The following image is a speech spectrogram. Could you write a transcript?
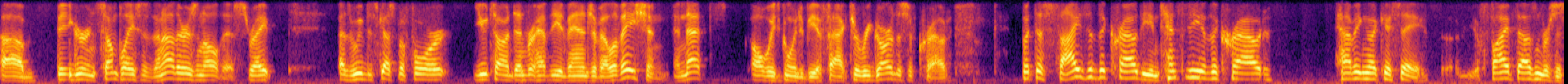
uh, bigger in some places than others, and all this, right? As we've discussed before, Utah and Denver have the advantage of elevation, and that's always going to be a factor, regardless of crowd. But the size of the crowd, the intensity of the crowd, having, like I say, 5,000 versus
